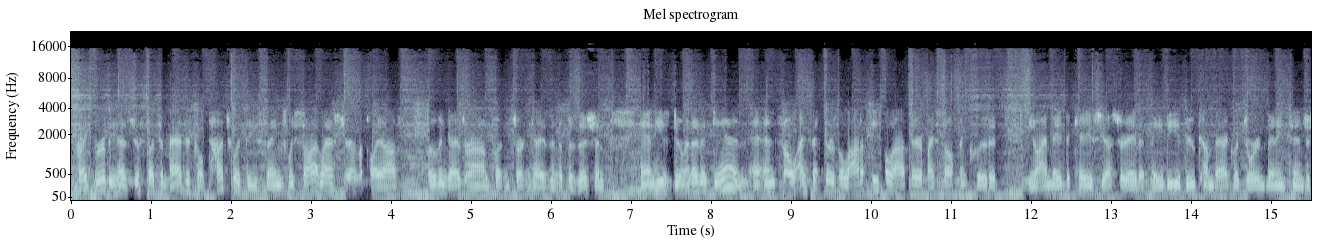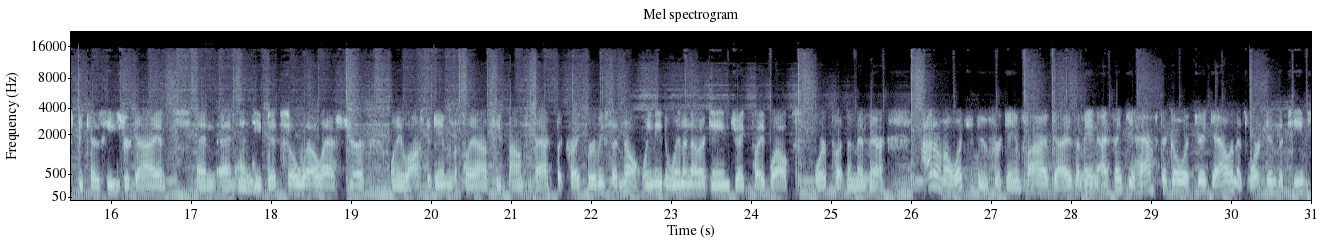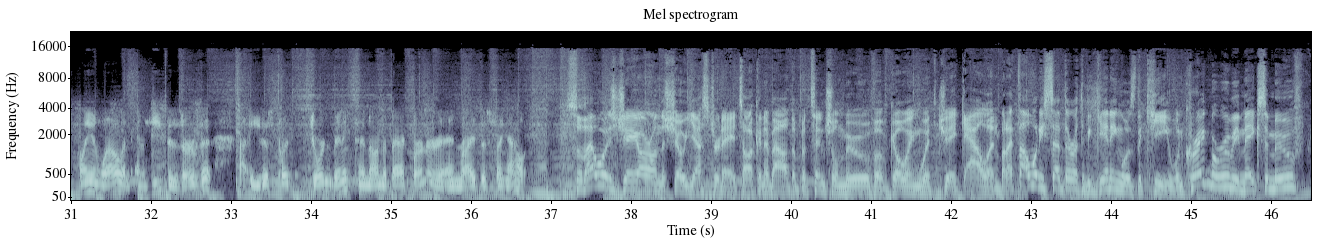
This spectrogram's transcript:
Craig Berube has just such a magical touch with these things. We saw it last year in the playoffs, moving guys around, putting certain guys into position, and he's doing it again. And, so I think there's a lot of people out there, myself included. You know, I made the case yesterday that maybe you do come back with Jordan Binnington just because he's your guy, and and and, and he did so well last year when he lost a game in the playoffs. He bounced back, but Craig Berube said, "No, we need to win another game." Jake played well. We're putting him in there. I don't know what you do for Game Five, guys. I mean, I think you have to go with Jake Allen. And it's working. The team's playing well, and, and he deserves it. Uh, you just put Jordan Binnington on the back burner and ride this thing out. So that was JR on the show yesterday talking about the potential move of going with Jake Allen. But I thought what he said there at the beginning was the key. When Craig Berube makes a move,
